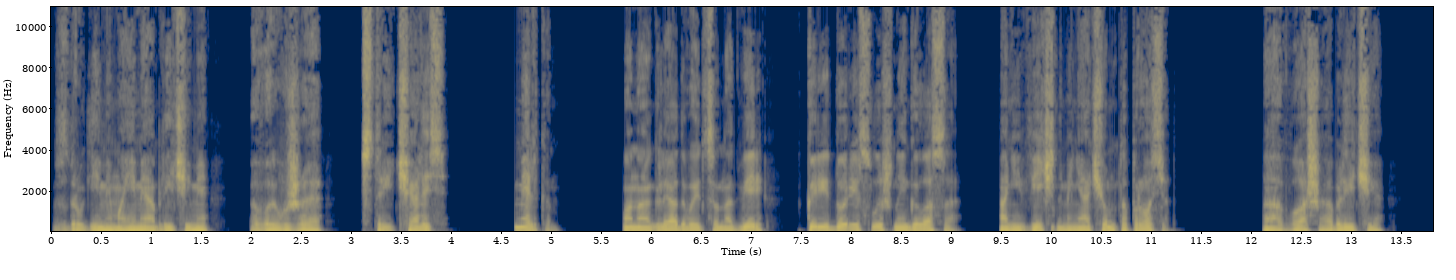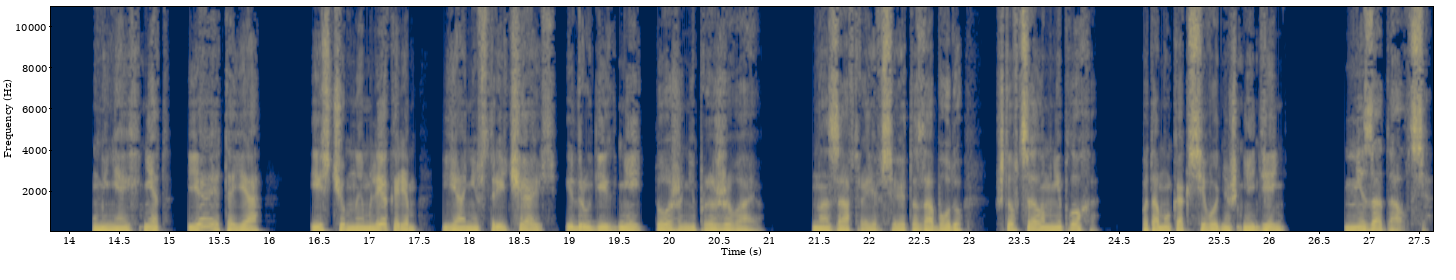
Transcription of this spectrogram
С другими моими обличиями вы уже встречались? Мельком. Она оглядывается на дверь, в коридоре слышны голоса. Они вечно меня о чем-то просят. А ваше обличие? У меня их нет, я — это я. И с чумным лекарем я не встречаюсь, и других дней тоже не проживаю. На завтра я все это забуду, что в целом неплохо, потому как сегодняшний день не задался.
